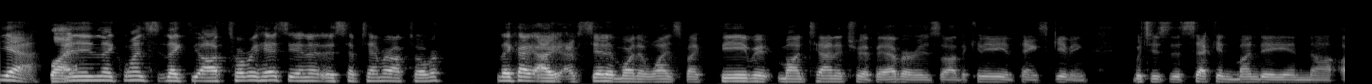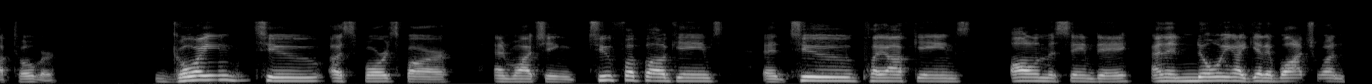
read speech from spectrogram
Yeah, But- and then like once like the October hits, the end of the September, October, like I, I I've said it more than once. My favorite Montana trip ever is uh, the Canadian Thanksgiving, which is the second Monday in uh, October. Going to a sports bar and watching two football games and two playoff games all in the same day, and then knowing I get to watch one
